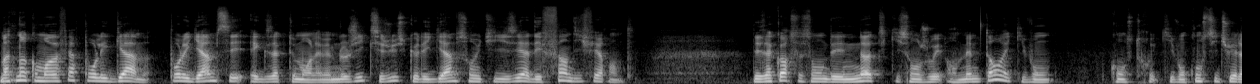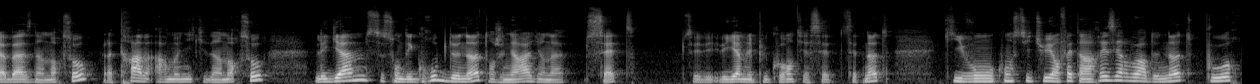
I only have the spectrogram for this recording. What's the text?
Maintenant, comment on va faire pour les gammes? Pour les gammes, c'est exactement la même logique, c'est juste que les gammes sont utilisées à des fins différentes. Des accords, ce sont des notes qui sont jouées en même temps et qui vont constituer la base d'un morceau, la trame harmonique d'un morceau, les gammes, ce sont des groupes de notes, en général il y en a 7, c'est les, gammes les plus courantes, il y a 7, notes, qui vont constituer en fait un réservoir de notes pour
